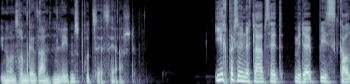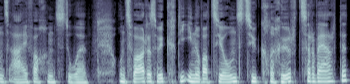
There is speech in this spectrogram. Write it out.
in unserem gesamten Lebensprozess herrscht. Ich persönlich glaube, es hat mit etwas ganz Einfachem zu tun. Und zwar, dass wirklich die Innovationszyklen kürzer werden.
